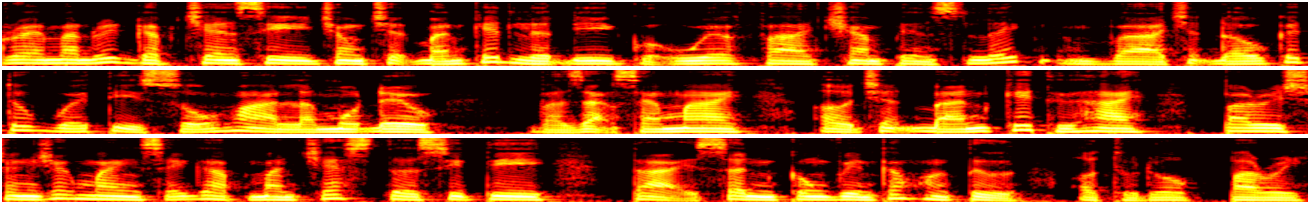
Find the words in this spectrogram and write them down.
Real Madrid gặp Chelsea trong trận bán kết lượt đi của UEFA Champions League và trận đấu kết thúc với tỷ số hòa là một đều. Và dạng sáng mai, ở trận bán kết thứ hai, Paris Saint-Germain sẽ gặp Manchester City tại sân công viên các hoàng tử ở thủ đô Paris.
